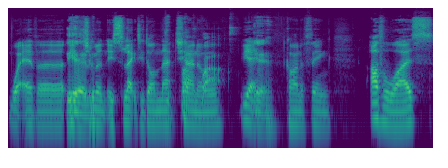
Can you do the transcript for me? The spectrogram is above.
whatever Yeah, the- instrument is selected on that channel. wow. Yeah, Yeah. kind of thing. Otherwise,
